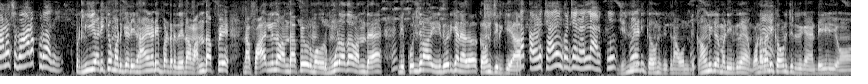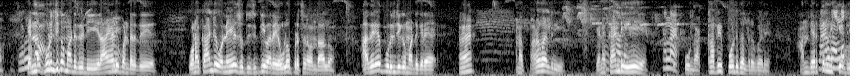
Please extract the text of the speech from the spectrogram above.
மனசு மாறக்கூடாது அப்புறம் நீ அடிக்க மாட்டேங்கடி. நான் என்னடி பண்றது? நான் வந்தப்பே நான் ஃபாரின்லேருந்து வந்தப்பே ஒரு ஒரு மூடா தான் வந்தேன். நீ கொஞ்ச நாள் இது வரைக்கும் என்ன ஏதாவது கவனிச்சிருக்கியா? கொஞ்சம் நல்லா இருக்கு. என்னடி கவனிக்கிறது நான் உன்னை கவனிக்க மாட்டி இருக்கிறேன். உன்னை தாண்டி கவனிச்சிட்டு இருக்கேன் டெய்லியும். என்ன புரிஞ்சுக்க மாட்டேங்குடி நான் என்னடி பண்றது? உனக்காண்டி உன்னையே சுற்றி சுற்றி வர எவ்வளோ பிரச்சனை வந்தாலும் அதிலே புரிஞ்சுக்க மாட்டேங்கிற. ஆ? ஆனால் பரவாயில்லடி. எனக்காண்டி? உங்கள் அக்காவே போட்டு தள்ளுற பாரு. அந்த இடத்துல இருக்கு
